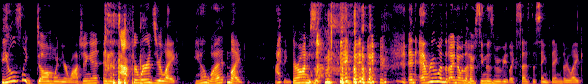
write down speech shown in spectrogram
feels like dumb when you're watching it. And then afterwards you're like you know what? Like i think they're on to something. And everyone that i know that have seen this movie like says the same thing. They're like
